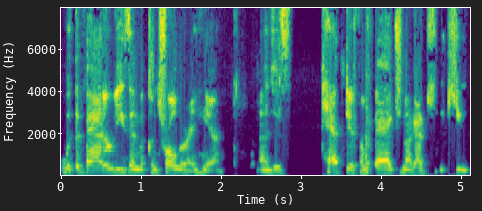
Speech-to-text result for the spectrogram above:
with the batteries and the controller in here. I just have different bags and I gotta keep it cute.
